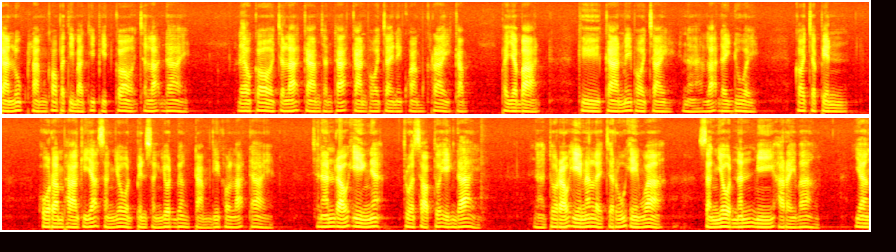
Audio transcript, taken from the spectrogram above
การลูกคลำข้อปฏิบัติที่ผิดก็จะละได้ แล้วก็จะละกามฉันทะการพอใจในความใคร่กับพยาบาท คือการไม่พอใจนะละได้ด้วย ก็จะเป็นโอรัมภาคิยะสังโยชน์เป็นสังโยชน์เบื้องต่ำที่เขาละได้ ฉะนั้นเราเองเนี่ยตรวจสอบตัวเองได้นะตัวเราเองนั่นแหละจะรู้เองว่าสังโยชน์นั้นมีอะไรบ้างยัง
